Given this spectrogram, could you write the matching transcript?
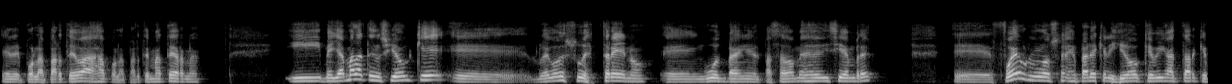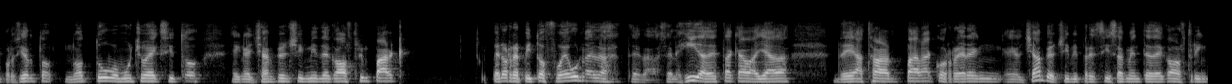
eh, por la parte baja, por la parte materna. Y me llama la atención que luego de su estreno en Woodbine el pasado mes de diciembre, fue uno de los ejemplares que eligió Kevin Attar, que por cierto no tuvo mucho éxito en el Championship Meet de Gulfstream Park, pero repito, fue una de las elegidas de esta caballada de Atard para correr en, el Championship y precisamente de Gulfstream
